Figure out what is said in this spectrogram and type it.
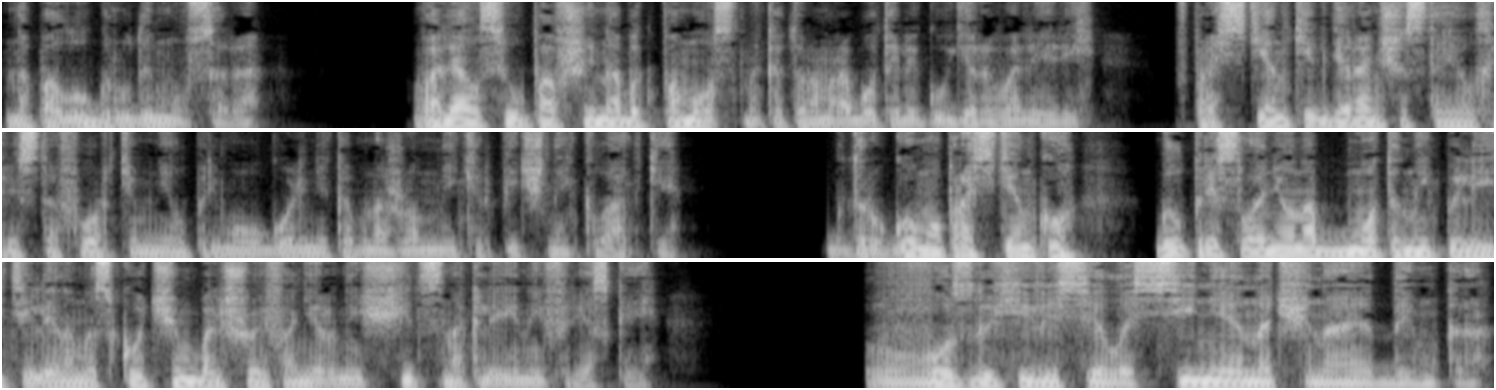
на полу груды мусора. Валялся упавший на бок помост, на котором работали Гугер и Валерий. В простенке, где раньше стоял Христофор, темнел прямоугольник обнаженной кирпичной кладки. К другому простенку был прислонен обмотанный полиэтиленом и скотчем большой фанерный щит с наклеенной фреской. В воздухе висела синяя ночная дымка.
